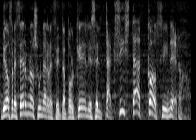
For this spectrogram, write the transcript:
de ofrecernos una receta, porque él es el taxista cocinero.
